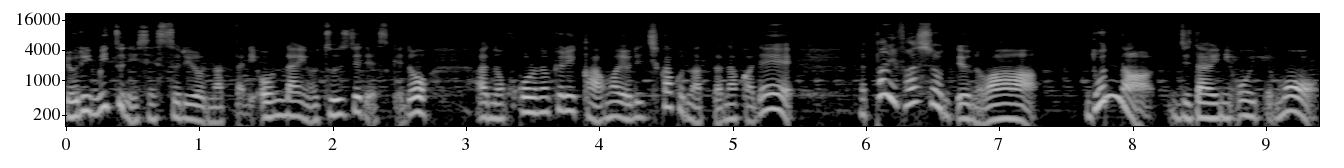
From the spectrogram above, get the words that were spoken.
より密に接するようになったりオンラインを通じてですけどあの心の距離感はより近くなった中でやっぱりファッションっていうのはどんな時代においても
